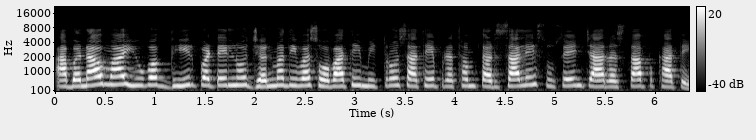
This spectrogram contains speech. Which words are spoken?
આ બનાવમાં યુવક ધીર પટેલનો જન્મદિવસ હોવાથી મિત્રો સાથે પ્રથમ તરસાલે સુસેન ચાર રસ્તા ખાતે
